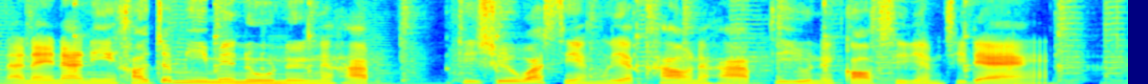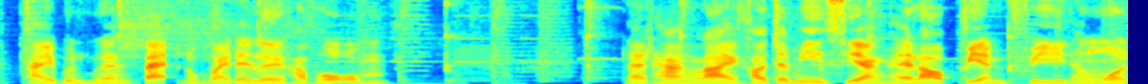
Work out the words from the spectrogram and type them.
และในหน้านี้เขาจะมีเมนูหนึ่งนะครับ ที่ชื่อว่าเสียงเรียกเข้านะครับ ที่อยู่ในกรอบสี่เหลี่ยมสีแดง ให้เพื่อนๆแตะลงไปได้เลยครับผม และทางไลน์เขาจะมีเสียงให้เราเปลี่ยนฟรีทั้งหมด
